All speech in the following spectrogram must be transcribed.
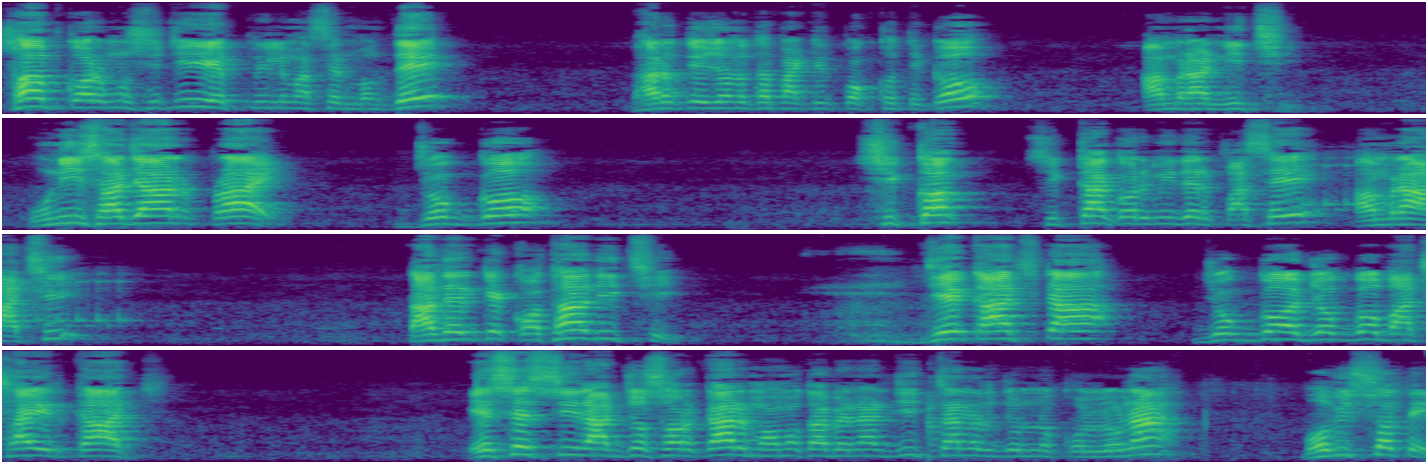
সব কর্মসূচি এপ্রিল মাসের মধ্যে ভারতীয় জনতা পার্টির পক্ষ থেকেও আমরা নিচ্ছি। উনিশ হাজার প্রায় যোগ্য শিক্ষক, শিক্ষাকর্মীদের পাশে আমরা আছি। তাদেরকে কথা দিচ্ছি। যে কাজটা যোগ্য অযোগ্য বাছাইয়ের কাজ, এসএসসি রাজ্য সরকার মমতা ব্যানার্জি চানোর জন্য করল না। ভবিষ্যতে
